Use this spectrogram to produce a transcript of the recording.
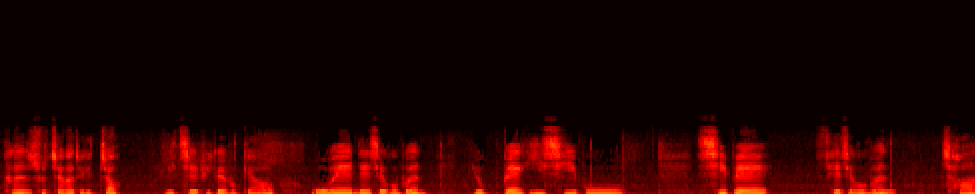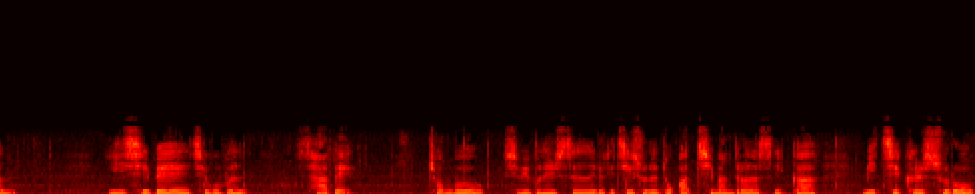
큰 숫자가 되겠죠? 밑을 비교해 볼게요. 5의 4제곱은 625, 10의 세제곱은 1000, 20의 제곱은 400. 전부 12분의 1승 이렇게 지수는 똑같이 만들어 놨으니까 밑이 클수록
